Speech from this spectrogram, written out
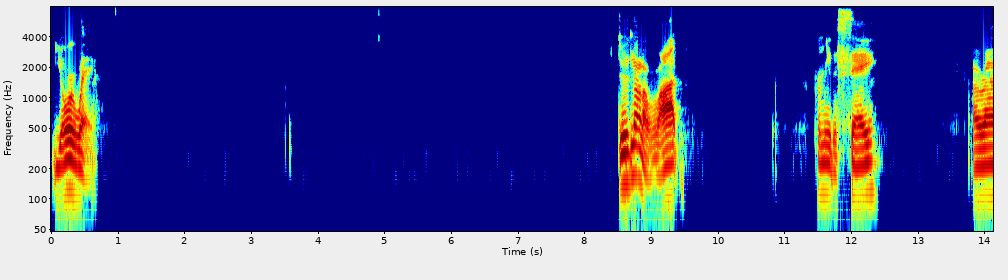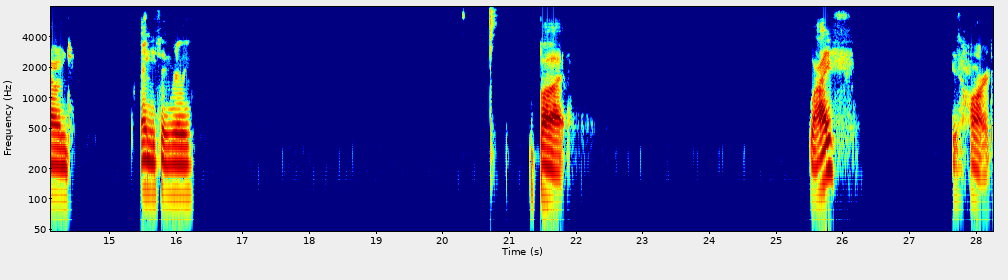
your way. There's not a lot for me to say around anything really. But life is hard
